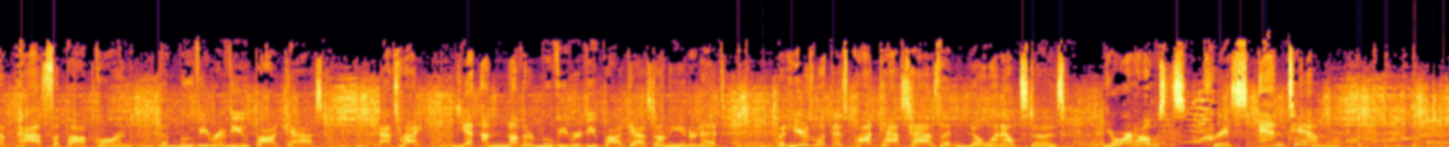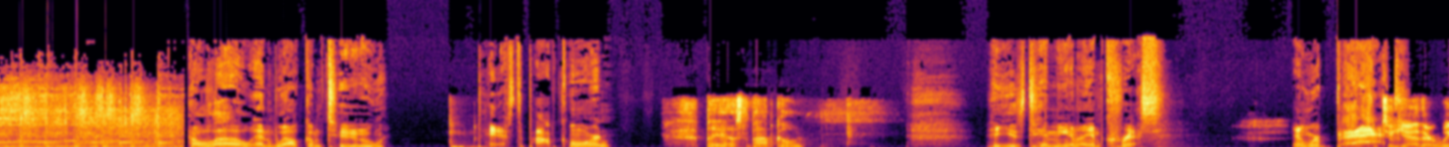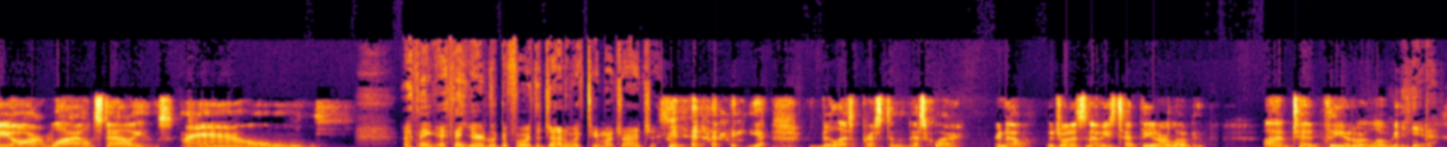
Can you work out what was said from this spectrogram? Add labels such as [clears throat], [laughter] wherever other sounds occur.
to Pass the Popcorn, the movie review podcast. That's right, yet another movie review podcast on the internet. But here's what this podcast has that no one else does your hosts, Chris and Tim. Hello and welcome to Pass the Popcorn. Pass the popcorn. He is Timmy and I am Chris. And we're back. Together we are wild stallions. I think I think you're looking forward to John Wick too much, aren't you? [laughs] yeah, Bill S. Preston Esquire. Or no, which one is no? He's Ted Theodore Logan. I'm Ted Theodore Logan. [laughs] yeah.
